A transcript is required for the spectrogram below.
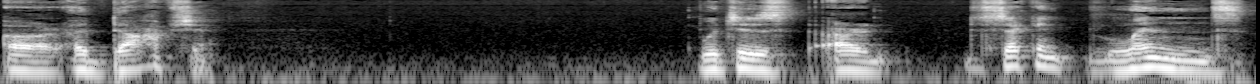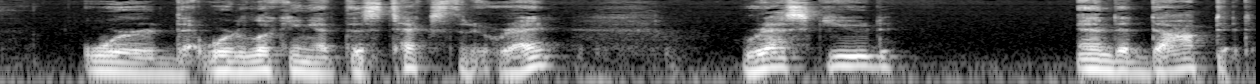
our adoption, which is our second lens word that we're looking at this text through, right? Rescued and adopted.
